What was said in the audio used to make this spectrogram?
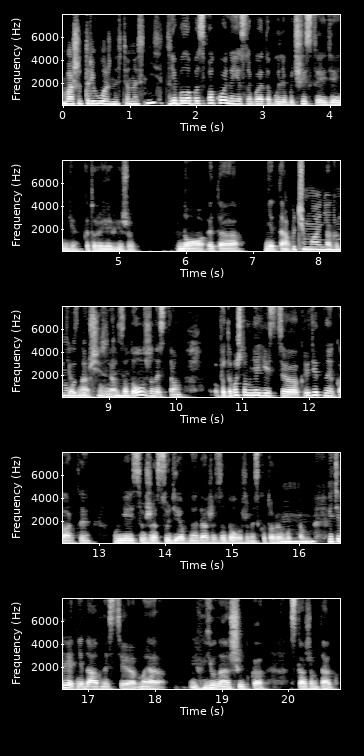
Ваша тревожность, она снизится? Мне было бы спокойно, если бы это были бы чистые деньги, которые я вижу. Но это не так. А почему они так не как могут я знаю, быть что у меня чистыми? задолженность там. Потому что у меня есть э, кредитные карты, у меня есть уже судебная даже задолженность, которая вот там пятилетней давности, моя юная ошибка, скажем так,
